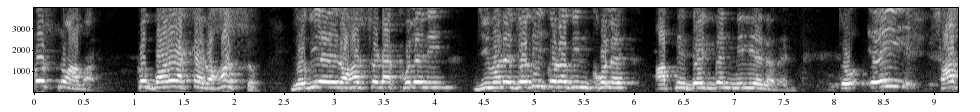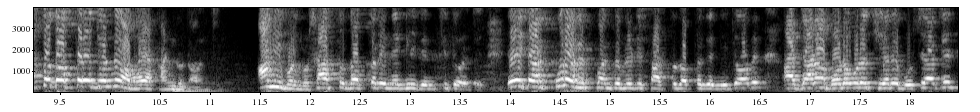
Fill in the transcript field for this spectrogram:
প্রশ্ন আমার, খুব বড় একটা রহস্য। যদি এই রহস্যটা খোলেনি, জীবনে যদি কোনোদিন খোলে, আপনি দেখবেন মিলিয়ে নেবেন। তো এই স্বাস্থ্য দপ্তরের জন্য অভয়া কাণ্ডটা হয়েছে। আমি বলব, স্বাস্থ্য দপ্তরে নেগলিজেন্সিতে হয়েছে। এইটার পুরো রেসপন্সিবিলিটি স্বাস্থ্য দপ্তরকে নিতে হবে। আর যারা বড় বড় চেয়ারে বসে আছেন,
